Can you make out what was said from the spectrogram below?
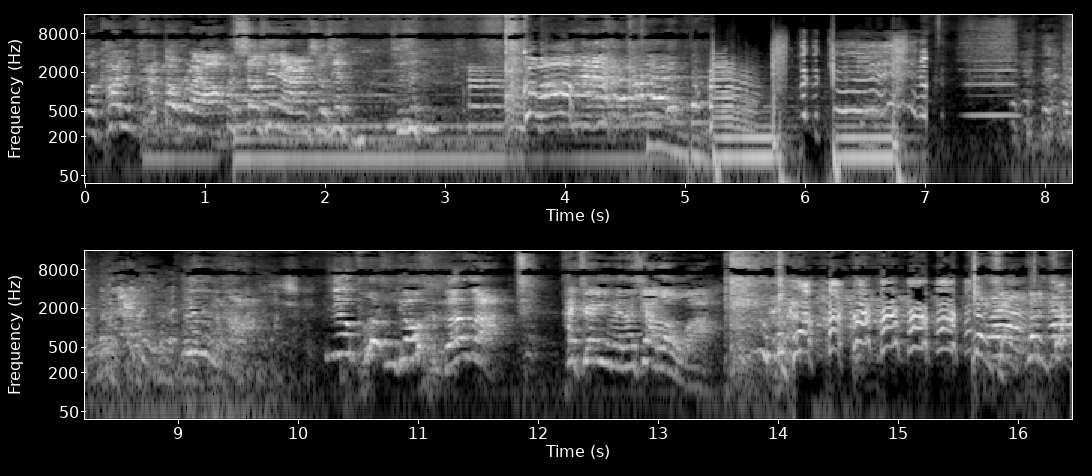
我看你看倒出来啊！小心点，小心，小心！快跑！病啊！一个破薯条盒子，还真以为能吓到我？让下，让下。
